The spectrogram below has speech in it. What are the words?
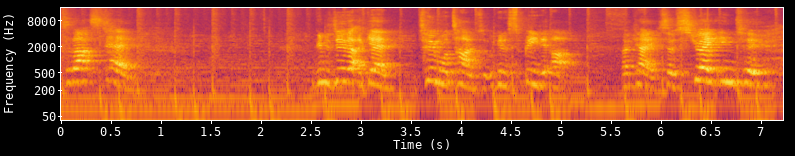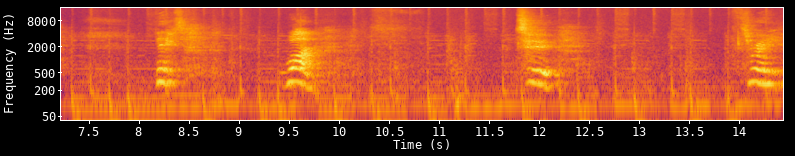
So that's 10. We're gonna do that again, two more times, but we're gonna speed it up. Okay, so straight into this. One, two, three,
